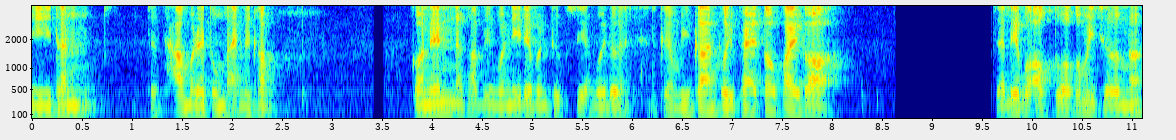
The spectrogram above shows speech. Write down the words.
มีท่านจะถามอะไรตรงไหนไหมครับ ก็เน้นนะครับยิ่งวันนี้ได้บันทึกเสียงไว้ด้วยเกิดมีการเผยแผ่ต่อไปก็ จะเรียกว่าออกตัวก็ไม่เชิงเนาะ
